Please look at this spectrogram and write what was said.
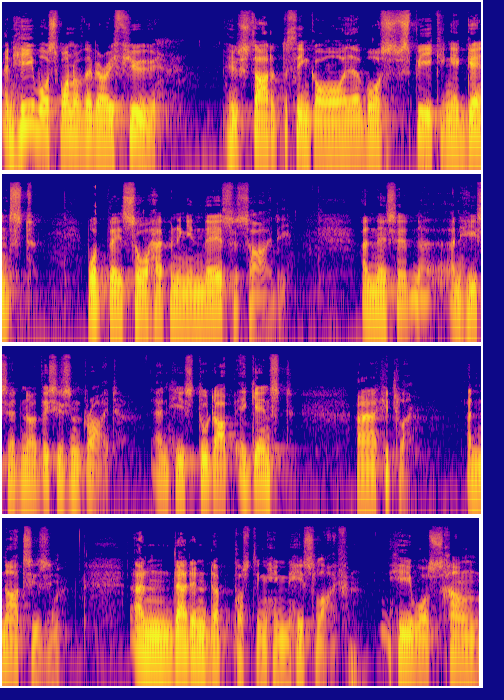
And he was one of the very few who started to think or was speaking against what they saw happening in their society. And they said, no, and he said, no, this isn't right. And he stood up against uh, Hitler and Nazism. And that ended up costing him his life. He was hung,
